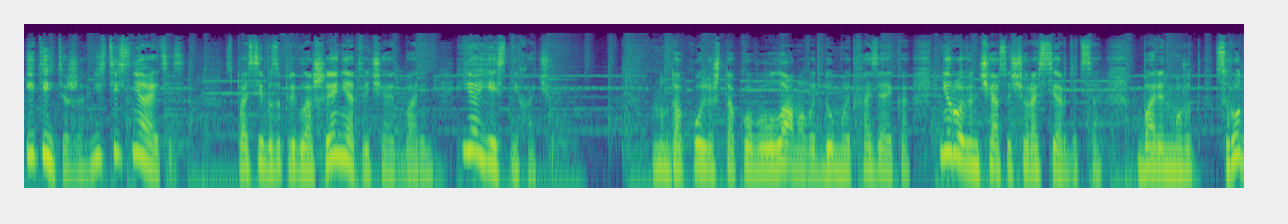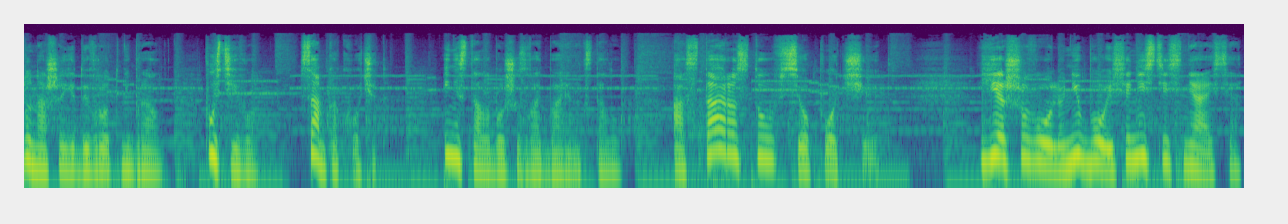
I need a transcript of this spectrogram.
идите же, не стесняйтесь». «Спасибо за приглашение», — отвечает барин, — «я есть не хочу». «Ну да коли ж такого уламывать, — думает хозяйка, — не ровен час еще рассердится. Барин, может, сроду нашей еды в рот не брал. Пусть его, сам как хочет» и не стала больше звать барина к столу. А старосту все подчует. Ешь волю, не бойся, не стесняйся.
